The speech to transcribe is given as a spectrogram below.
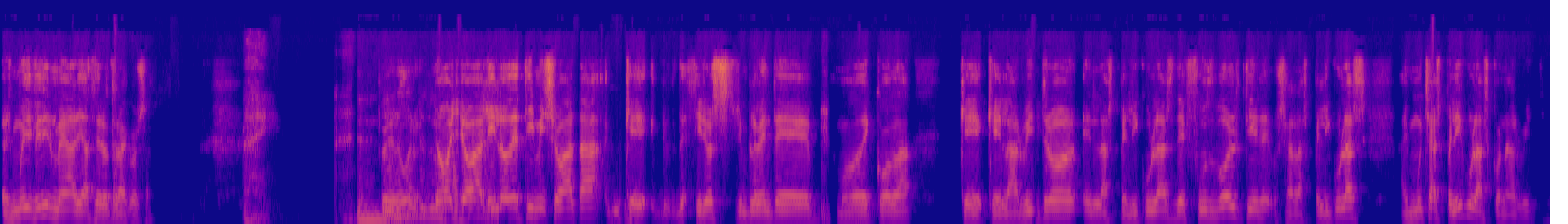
Es muy difícil mear y hacer otra cosa. Ay. Pero bueno, no, yo al hilo de Timisoara, que deciros simplemente, modo de coda, que, que el árbitro en las películas de fútbol tiene, o sea, las películas, hay muchas películas con árbitro.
